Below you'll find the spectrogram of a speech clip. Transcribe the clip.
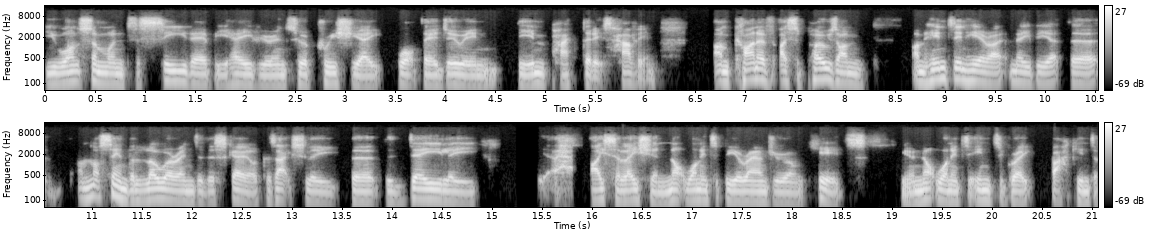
You want someone to see their behavior and to appreciate what they're doing, the impact that it's having. I'm kind of, I suppose, I'm I'm hinting here uh, maybe at the I'm not saying the lower end of the scale because actually the the daily uh, isolation, not wanting to be around your own kids, you know, not wanting to integrate back into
